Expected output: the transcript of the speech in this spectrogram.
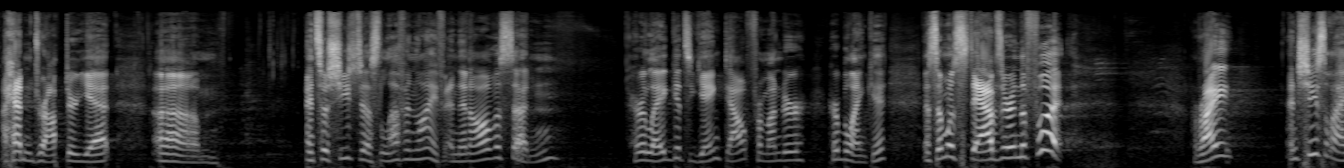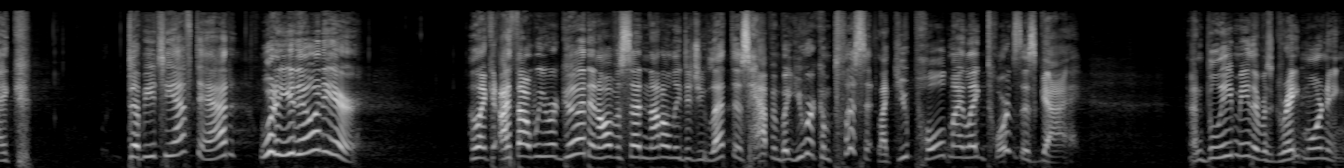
I hadn't dropped her yet. Um, and so she's just loving life. And then all of a sudden, her leg gets yanked out from under her blanket, and someone stabs her in the foot. Right? And she's like, WTF, Dad? What are you doing here? Like, I thought we were good, and all of a sudden, not only did you let this happen, but you were complicit. Like, you pulled my leg towards this guy. And believe me, there was great mourning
